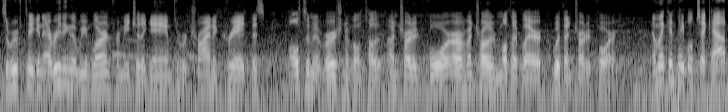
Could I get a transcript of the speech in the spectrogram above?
So we've taken everything that we've learned from each of the games, and we're trying to create this ultimate version of Uncharted 4 or of Uncharted multiplayer with Uncharted 4. And when can people check out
